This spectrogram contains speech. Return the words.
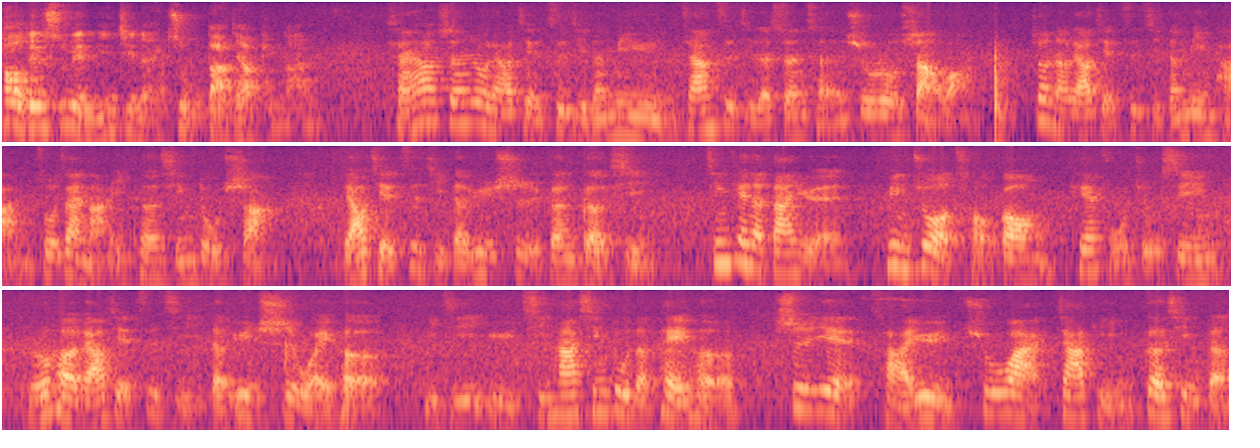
昊天书院宁进来祝大家平安。想要深入了解自己的命运，将自己的生辰输入上网，就能了解自己的命盘坐在哪一颗星度上，了解自己的运势跟个性。今天的单元。命坐丑宫，天府主星，如何了解自己的运势为何，以及与其他星度的配合，事业、财运、出外、家庭、个性等。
